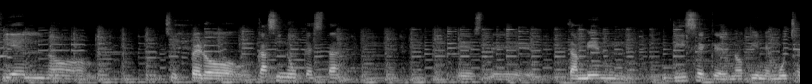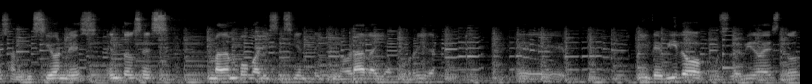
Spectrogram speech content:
fiel, no, pero casi nunca está. Este, también dice que no tiene muchas ambiciones, entonces Madame Bovary se siente ignorada y aburrida. Eh, y debido, pues, debido a esto,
